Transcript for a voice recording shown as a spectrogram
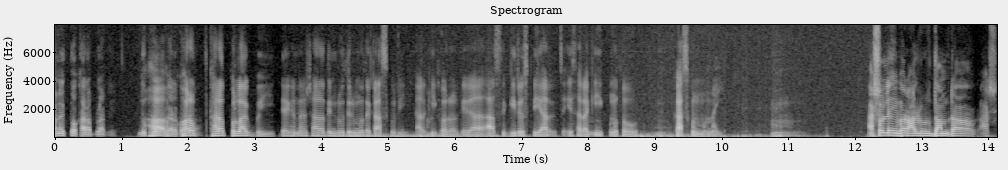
অনেক তো খারাপ লাগে। দুঃখ হ্যাঁ, লাগার খারাপ খারাপ তো লাগবেই। দেখেন না সারাদিন রোদের মধ্যে কাজ করি আর কি আচ্ছা। করার? কি- আছে গৃহস্থী আর এছাড়া কি কোনো তো কাজকর্ম নাই। আসলে এবার আলুর দামটা আস-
